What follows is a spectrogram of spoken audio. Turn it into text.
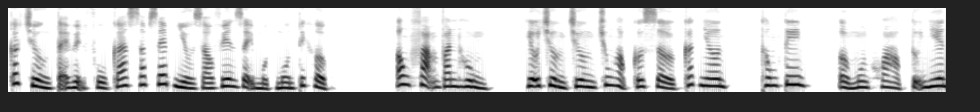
các trường tại huyện Phù Cát sắp xếp nhiều giáo viên dạy một môn tích hợp. Ông Phạm Văn Hùng, hiệu trưởng trường Trung học cơ sở Cát Nhơn, thông tin, ở môn khoa học tự nhiên,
